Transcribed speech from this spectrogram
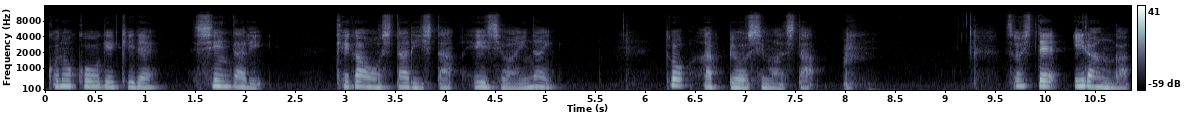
この攻撃で死んだり怪我をしたりした兵士はいないと発表しました。そしてイランが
